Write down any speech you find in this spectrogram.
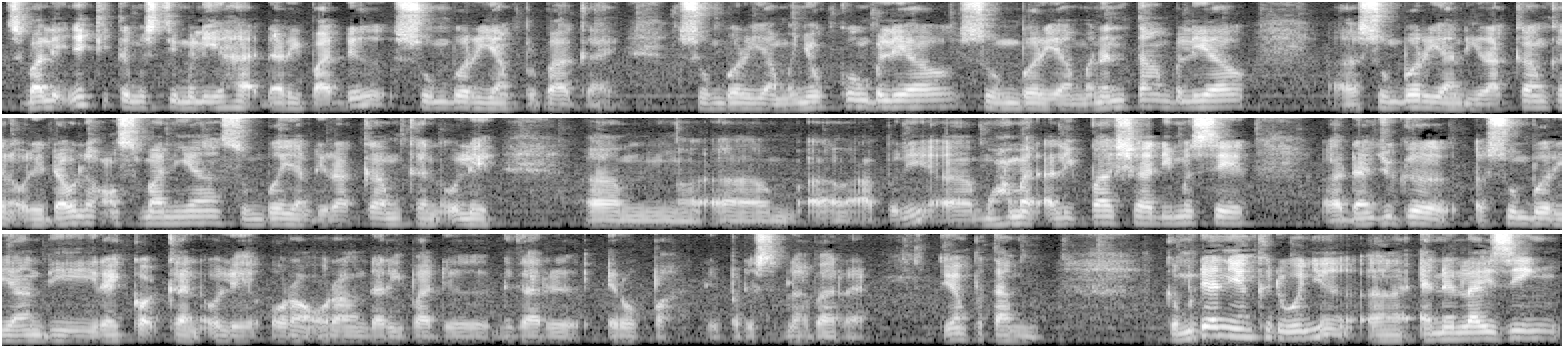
Sebaliknya kita mesti melihat daripada sumber yang pelbagai. Sumber yang menyokong beliau, sumber yang menentang beliau, uh, sumber yang dirakamkan oleh Daulah Osmania, sumber yang dirakamkan oleh um, um, uh, apa ni uh, Muhammad Ali Pasha di Mesir dan juga sumber yang direkodkan oleh orang-orang daripada negara Eropah daripada sebelah barat. Itu yang pertama. Kemudian yang keduanya uh, analyzing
